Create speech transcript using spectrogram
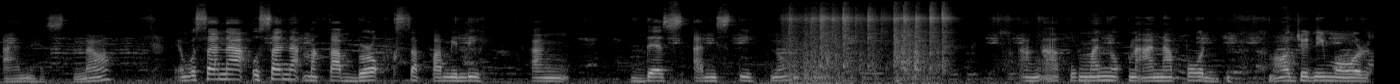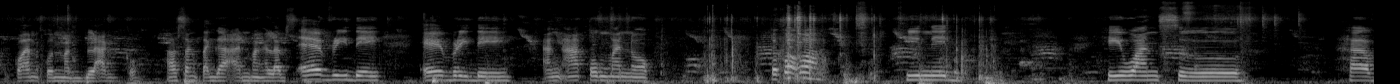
honest, no? Yung usana, usana makabrok sa family ang dishonesty, no? Ang akong manok na anapod. Mao jud ni more kuan kon mag-vlog ko. Hasang tagaan mga loves every day, every day ang akong manok. Toko ko. He need he wants to have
